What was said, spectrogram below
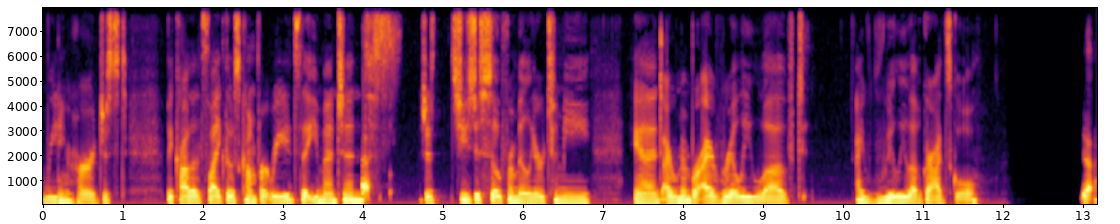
reading her just because it's like those comfort reads that you mentioned. Yes. Just she's just so familiar to me, and I remember I really loved, I really loved grad school Yeah.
